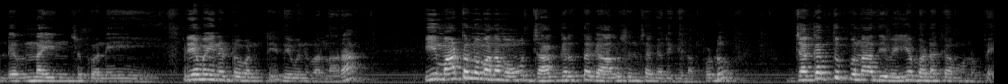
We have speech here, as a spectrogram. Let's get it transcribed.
నిర్ణయించుకొని. ప్రియమైనటువంటి దేవుని వల్లారా ఈ మాటలు మనము జాగ్రత్తగా ఆలోచించగలిగినప్పుడు జగత్తు పునాది వెయ్యబడక మునుపే.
